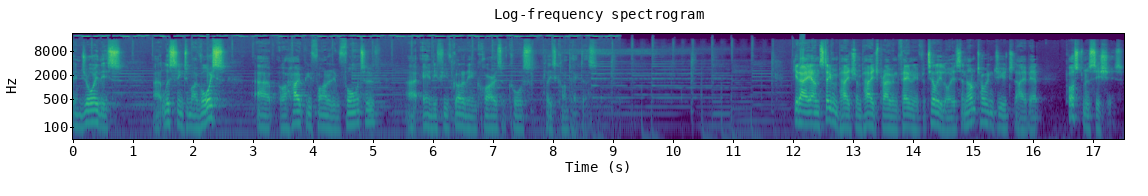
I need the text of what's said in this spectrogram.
enjoy this, uh, listening to my voice. Uh, I hope you find it informative. Uh, and if you've got any inquiries, of course, please contact us. G'day, I'm Stephen Page from Page Provan Family and Fertility Lawyers, and I'm talking to you today about posthumous issues.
